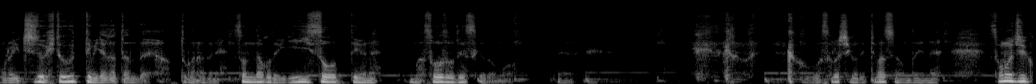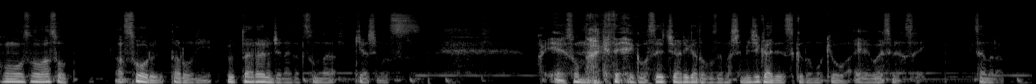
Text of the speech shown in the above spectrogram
俺一度人撃ってみたかったんだよ、とかなんかね、そんなこと言いそうっていうね、まあ想像ですけども、ね、恐ろしいこと言ってますよ、本当にね。その事故のそうアソアソール太郎に訴えられるんじゃないかと、そんな気がします。はい、えー、そんなわけでご清聴ありがとうございました。短いですけども、今日は、えー、おやすみなさい。さよなら。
